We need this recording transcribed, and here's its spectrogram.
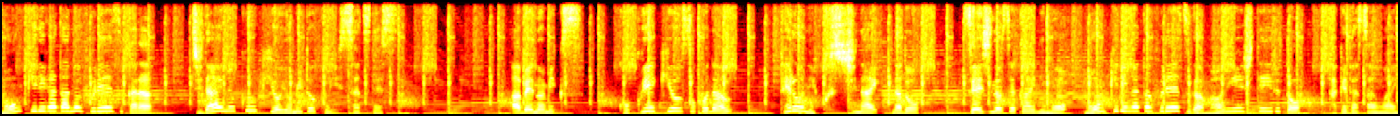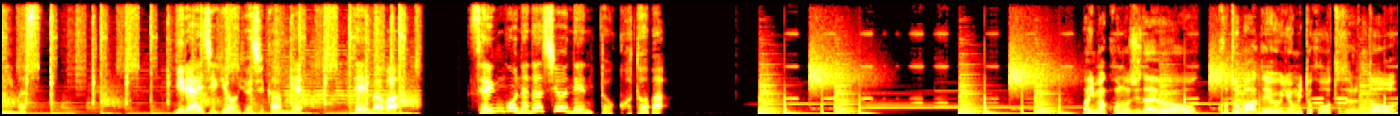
紋切り型のフレーズから時代の空気を読み解く一冊です。アベノミクス国益を損なうテロに屈しないなど政治の世界にも紋切り型フレーズが蔓延していると武田さんは言います。未来事業4時間目。テーマは戦後70年と言葉。まあ、今この時代を言葉で読み解こうとすると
